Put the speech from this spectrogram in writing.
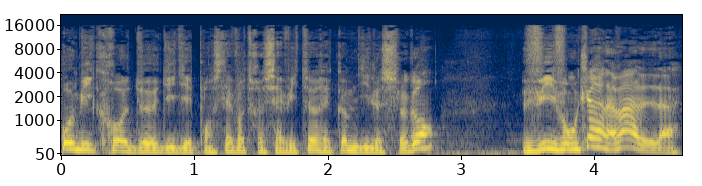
au micro de Didier Poncelet, votre serviteur. Et comme dit le slogan, Vivons Carnaval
